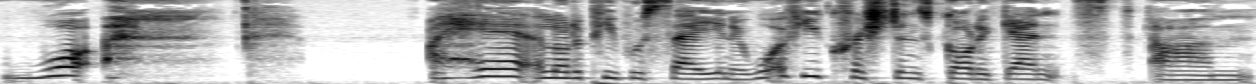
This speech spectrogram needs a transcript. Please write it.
What. I hear a lot of people say, you know, what have you Christians got against um,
